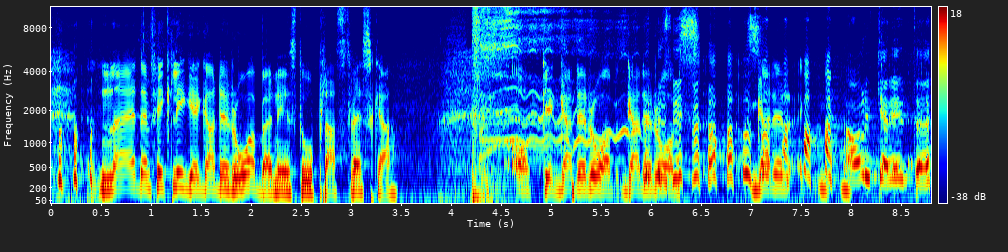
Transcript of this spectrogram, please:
Nej, den fick ligga i garderoben i en stor plastväska och garderob, garderobs... Garder, jag orkar inte.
